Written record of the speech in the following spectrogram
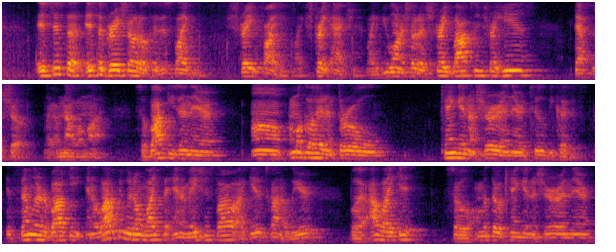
it's just a it's a great show though because it's like straight fighting, like straight action. Like if you want to show that straight boxing, straight hands, that's the show. Like I'm not gonna lie. So Baki's in there. Um, I'm gonna go ahead and throw Kengan Ashura in there too because it's, it's similar to Baki, and a lot of people don't like the animation style. I get it's kind of weird, but I like it. So I'm gonna throw Kengan Ashura in there,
